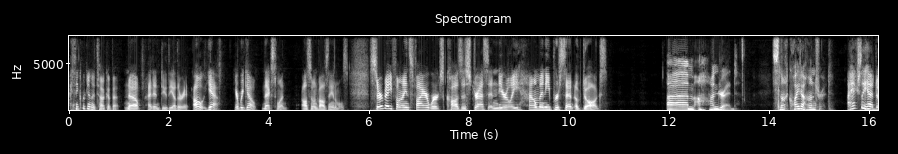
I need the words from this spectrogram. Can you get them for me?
I think we're gonna talk about. Nope, I didn't do the other. Oh yeah, here we go. Next one also involves animals. Survey finds fireworks causes stress in nearly how many percent of dogs? Um, a hundred. It's not quite a hundred. I actually had.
